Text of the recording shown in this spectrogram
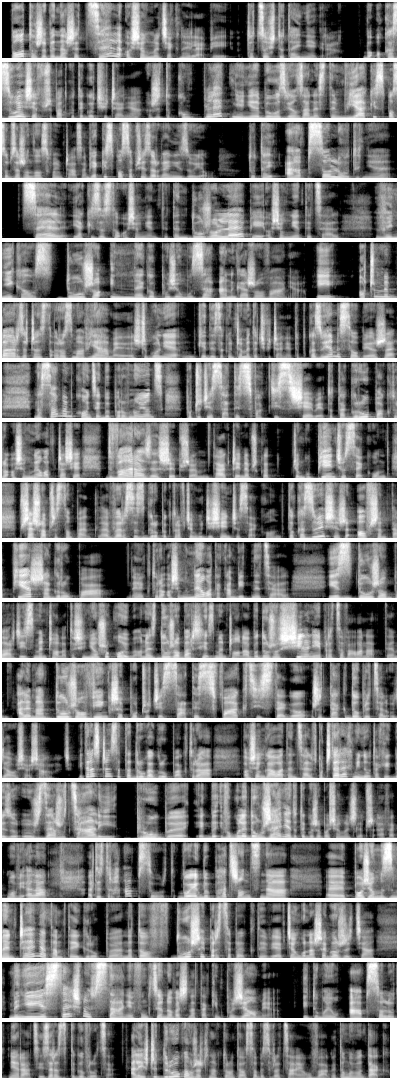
po to, żeby nasze cele osiągnąć jak najlepiej, to coś tutaj nie gra. Bo okazuje się w przypadku tego ćwiczenia, że to kompletnie nie było związane z tym, w jaki sposób zarządzą swoim czasem, w jaki sposób się zorganizują. Tutaj absolutnie cel, jaki został osiągnięty, ten dużo lepiej osiągnięty cel, wynikał z dużo innego poziomu zaangażowania. I o czym my bardzo często rozmawiamy, szczególnie kiedy zakończymy to ćwiczenie, to pokazujemy sobie, że na samym końcu, jakby porównując poczucie satysfakcji z siebie, to ta grupa, która osiągnęła w czasie dwa razy szybszym, tak, czyli na przykład w ciągu 5 sekund przeszła przez tą pętlę versus grupy, która w ciągu 10 sekund, to okazuje się, że owszem, ta pierwsza grupa która osiągnęła tak ambitny cel, jest dużo bardziej zmęczona. To się nie oszukujmy, ona jest dużo bardziej zmęczona, bo dużo silniej pracowała nad tym, ale ma dużo większe poczucie satysfakcji z tego, że tak dobry cel udało się osiągnąć. I teraz często ta druga grupa, która osiągała ten cel po czterech minutach, jakby już zarzucali próby, jakby w ogóle dążenie do tego, żeby osiągnąć lepszy efekt, mówi Ela, ale to jest trochę absurd, bo jakby patrząc na E, poziom zmęczenia tamtej grupy, no to w dłuższej perspektywie, w ciągu naszego życia, my nie jesteśmy w stanie funkcjonować na takim poziomie. I tu mają absolutnie rację, zaraz do tego wrócę. Ale jeszcze drugą rzecz, na którą te osoby zwracają uwagę, to mówią tak:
